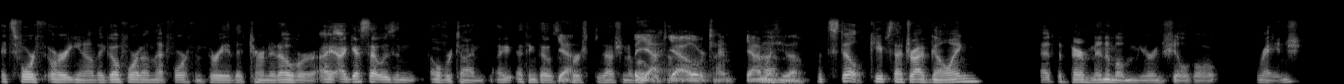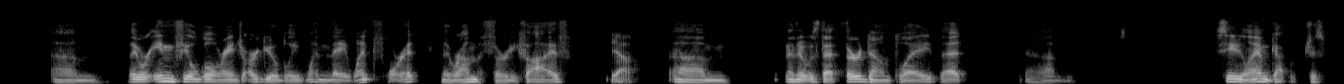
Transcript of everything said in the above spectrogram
it's fourth, or you know, they go for it on that fourth and three. They turn it over. I, I guess that was in overtime. I, I think that was Yeah. the first possession of But overtime. yeah, overtime. Yeah, I'm with you Um, though. But still keeps that drive going. At the bare minimum, you're in field goal range. Um, they were in field goal range, arguably, when they went for it. They were on the 35. Yeah. Um, and it was that third down play that um CeeDee Lamb got just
